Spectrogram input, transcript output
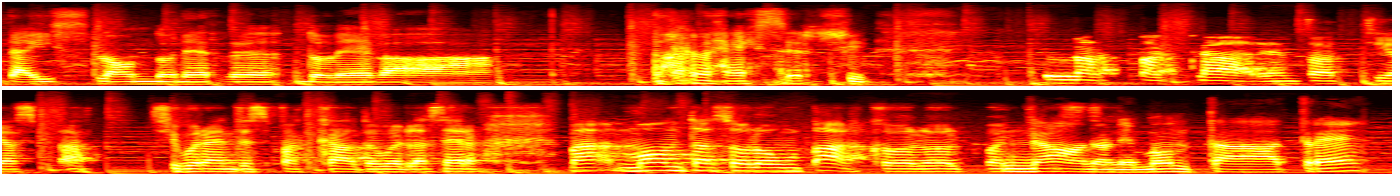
da East Londoner doveva, doveva esserci doveva spaccare infatti ha, ha, sicuramente spaccato quella sera. Ma monta solo un palco il no no ne monta tre.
